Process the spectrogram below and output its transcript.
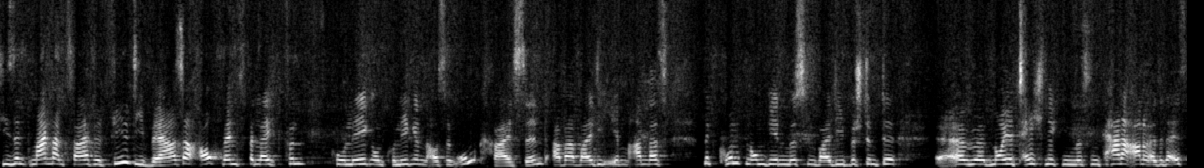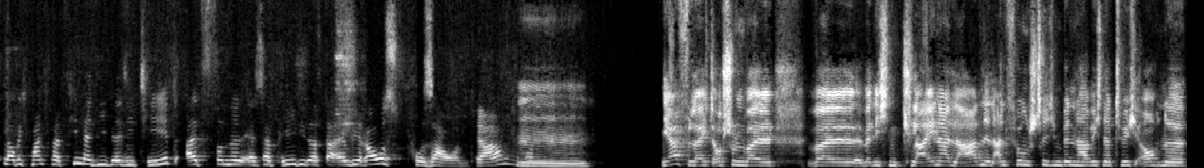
die sind manchmal im Zweifel viel diverser, auch wenn es vielleicht fünf Kollegen und Kolleginnen aus dem Umkreis sind, aber weil die eben anders mit Kunden umgehen müssen, weil die bestimmte äh, neue Techniken müssen, keine Ahnung. Also da ist, glaube ich, manchmal viel mehr Diversität als so eine SAP, die das da irgendwie rausposaunt. Ja? Mm. Ja, vielleicht auch schon, weil, weil wenn ich ein kleiner Laden in Anführungsstrichen bin, habe ich natürlich auch eine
